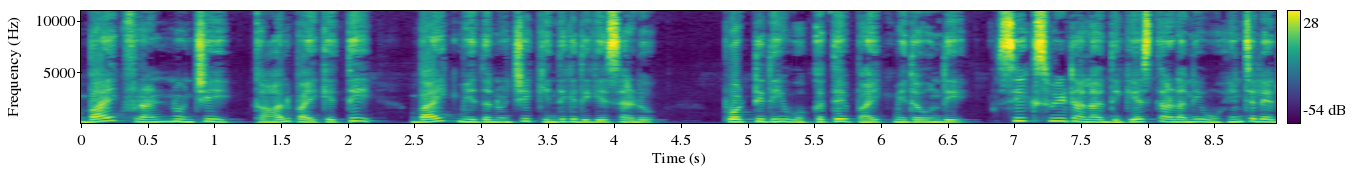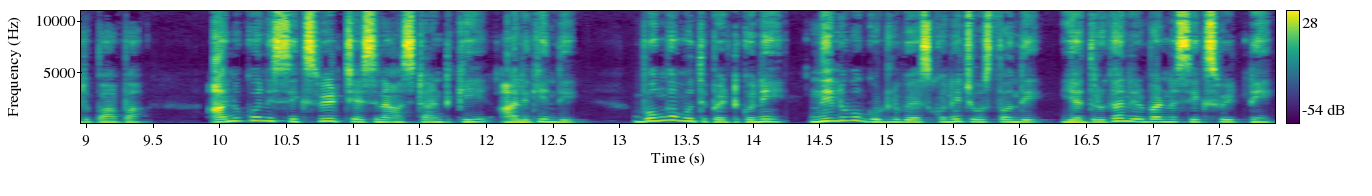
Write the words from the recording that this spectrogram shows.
బైక్ ఫ్రంట్ నుంచి కాలు పైకెత్తి బైక్ మీద నుంచి కిందికి దిగేశాడు. పొట్టిది ఒక్కతే బైక్ మీద ఉంది. సిక్స్ ఫీట్ అలా దిగేస్తాడని ఊహించలేదు పాప. అనుకోని సిక్స్ ఫీట్ చేసిన ఆ స్టంట్కి అలిగింది. బొంగముతి పెట్టుకుని నిలువు గుడ్లు వేసుకుని చూస్తోంది ఎదురుగా నిలబడిన సిక్స్ ఫీట్ని.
